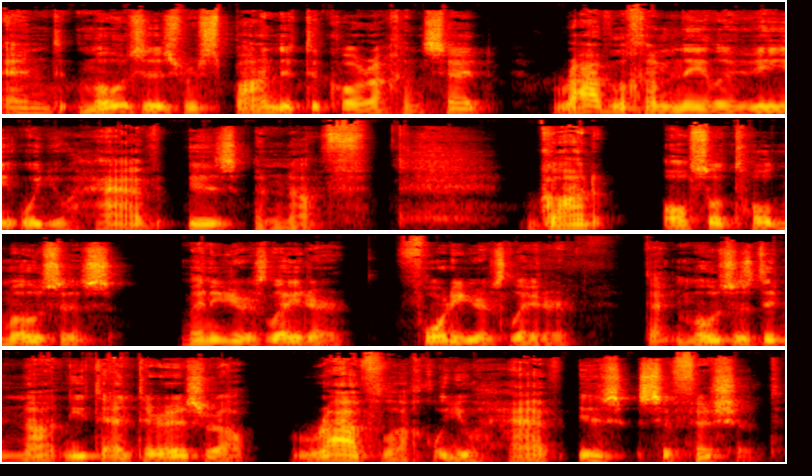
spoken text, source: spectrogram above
And Moses responded to Korach and said, Rav Lechem Levi, what you have is enough. God also told Moses many years later, 40 years later, that Moses did not need to enter Israel. Ravlach, what you have is sufficient.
